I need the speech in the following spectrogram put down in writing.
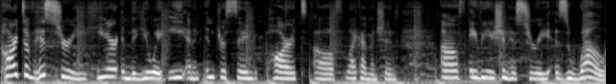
part of history here in the UAE and an interesting part of, like I mentioned, of aviation history as well.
